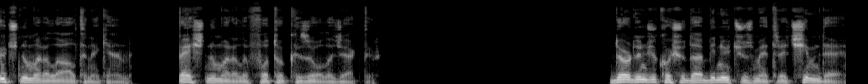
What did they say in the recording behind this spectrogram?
3 numaralı Altıneken, 5 numaralı foto kızı olacaktır. Dördüncü koşuda 1300 metre çimde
